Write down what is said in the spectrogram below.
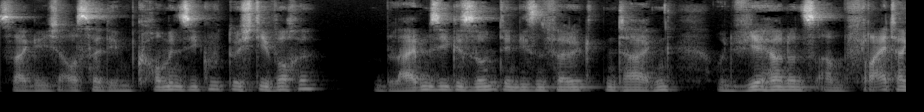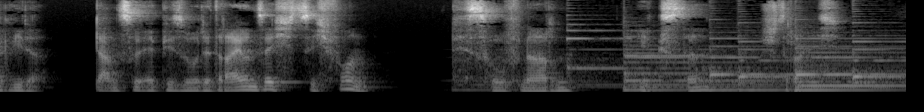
sage ich außerdem, kommen Sie gut durch die Woche, bleiben Sie gesund in diesen verrückten Tagen und wir hören uns am Freitag wieder. Dann zu Episode 63 von des Hofnarren Xter Streich.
